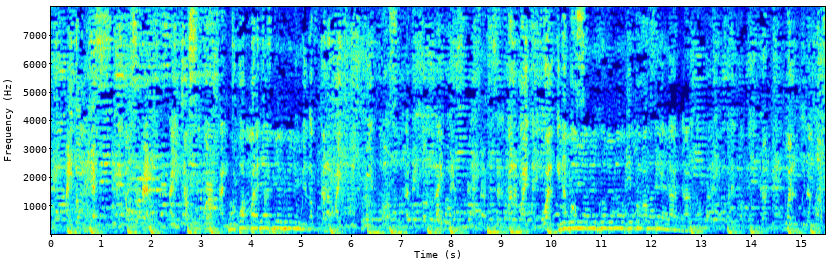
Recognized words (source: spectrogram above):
I don't guess, I don't spend. I just work and do a manifest the will of God Almighty which creates us that is on likeness. So God Almighty dwell in us. People not say God, God. God dwell in us.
